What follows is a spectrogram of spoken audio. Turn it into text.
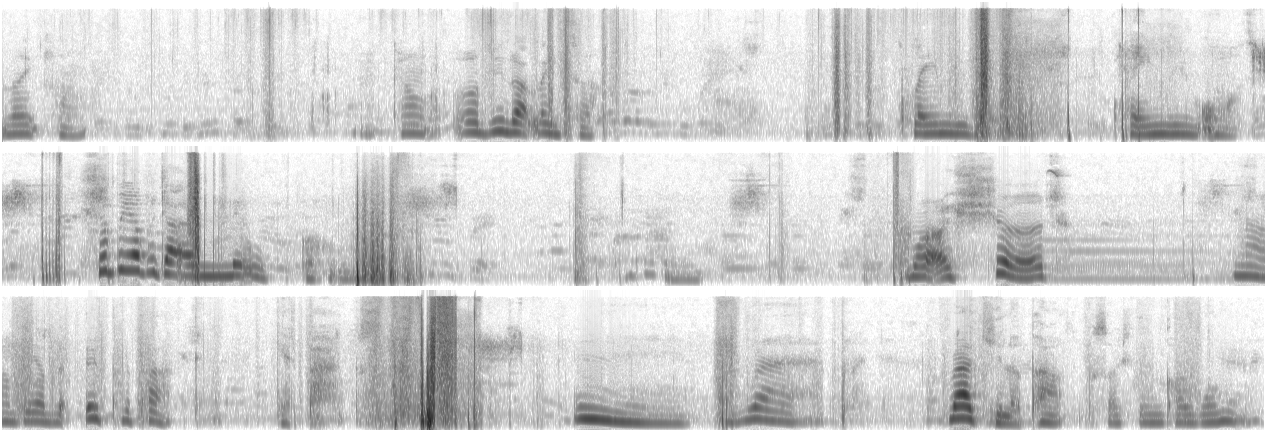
Like that. I'll do that later. Me. Play me more. Should be able to get a little. What I should now be able to open a pack, get packs. Mmm, rare, regular packs. I think I want.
